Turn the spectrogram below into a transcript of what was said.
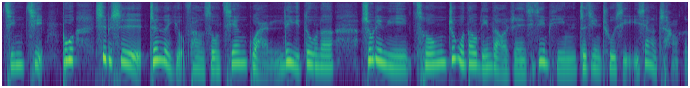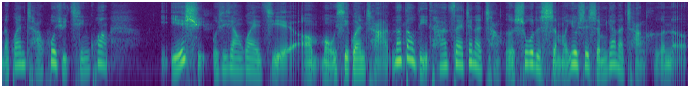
经济。不过，是不是真的有放松监管力度呢？淑玲，你从中国大陆领导人习近平最近出席一项场合的观察，或许情况也许不是像外界呃某一些观察。那到底他在这样的场合说的什么？又是什么样的场合呢？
